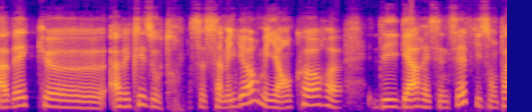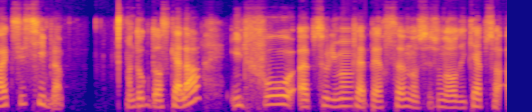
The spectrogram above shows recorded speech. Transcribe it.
avec, euh, avec les autres. Ça s'améliore, mais il y a encore des gares SNCF qui ne sont pas accessibles. Donc dans ce cas-là, il faut absolument que la personne en situation de handicap soit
